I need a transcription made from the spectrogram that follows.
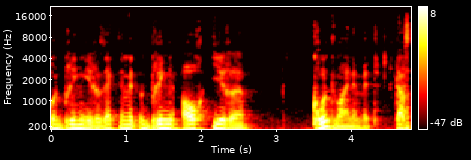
und bringen ihre Sekte mit und bringen auch ihre Grundweine mit. Das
